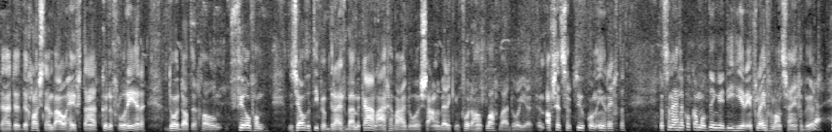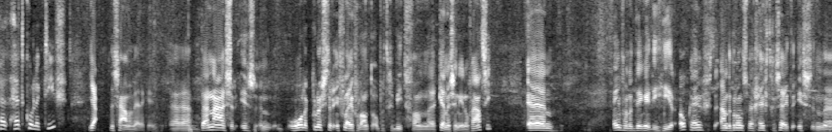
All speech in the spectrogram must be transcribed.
Daar de, de glastuinbouw heeft daar kunnen floreren. Doordat er gewoon veel van dezelfde type bedrijven bij elkaar lagen. Waardoor samenwerking voor de hand lag. Waardoor je een afzetstructuur kon inrichten. Dat zijn eigenlijk ook allemaal dingen die hier in Flevoland zijn gebeurd. Ja, het, het collectief? Ja, de samenwerking. Uh, daarnaast er is een behoorlijk cluster in Flevoland op het gebied van uh, kennis en innovatie. En een van de dingen die hier ook heeft, aan de Bronsweg heeft gezeten is een, uh,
